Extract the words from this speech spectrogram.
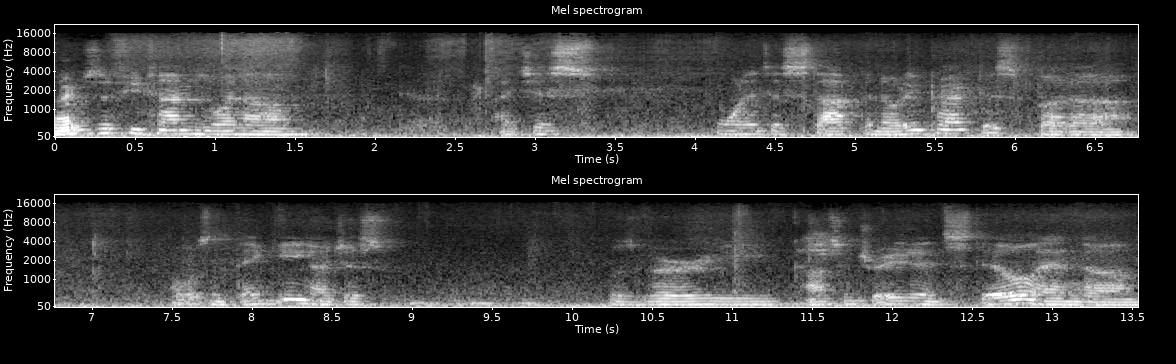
There was a few times when um, I just wanted to stop the noting practice, but uh, I wasn't thinking. I just was very concentrated and still, and um,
